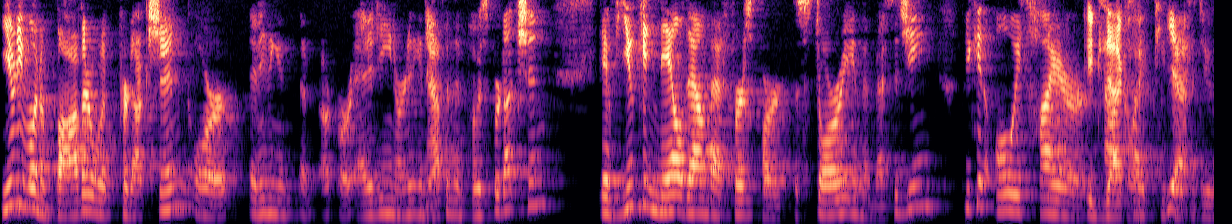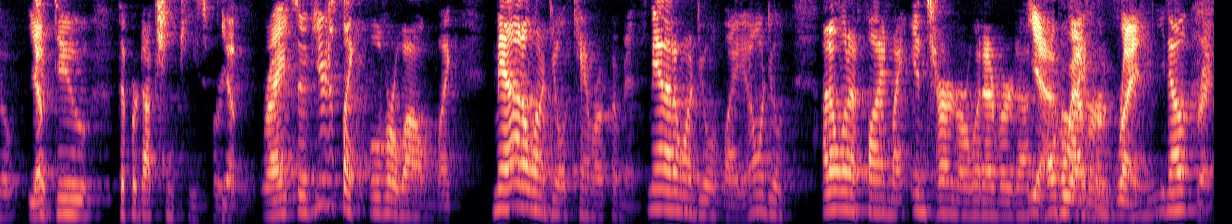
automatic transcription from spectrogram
you don't even want to bother with production or anything or, or editing or anything that Yeah. happens in post production, if you can nail down that first part, the story and the messaging, you can always hire Exactly. outside people Yeah. to do the Yep. to do the production piece for Yep. you, right? So if you're just like overwhelmed, like man, I don't want to deal with camera equipment. Man, I don't want to deal with lighting. I don't want to deal. With, I don't want to find my intern or whatever. To Yeah, whoever, right. You know, Right.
